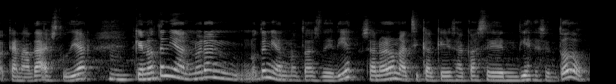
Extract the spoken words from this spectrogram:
a Canadá a estudiar, mm. que no tenían, no, eran, no tenían notas de 10, o sea, no era una chica que sacase 10 en todo.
